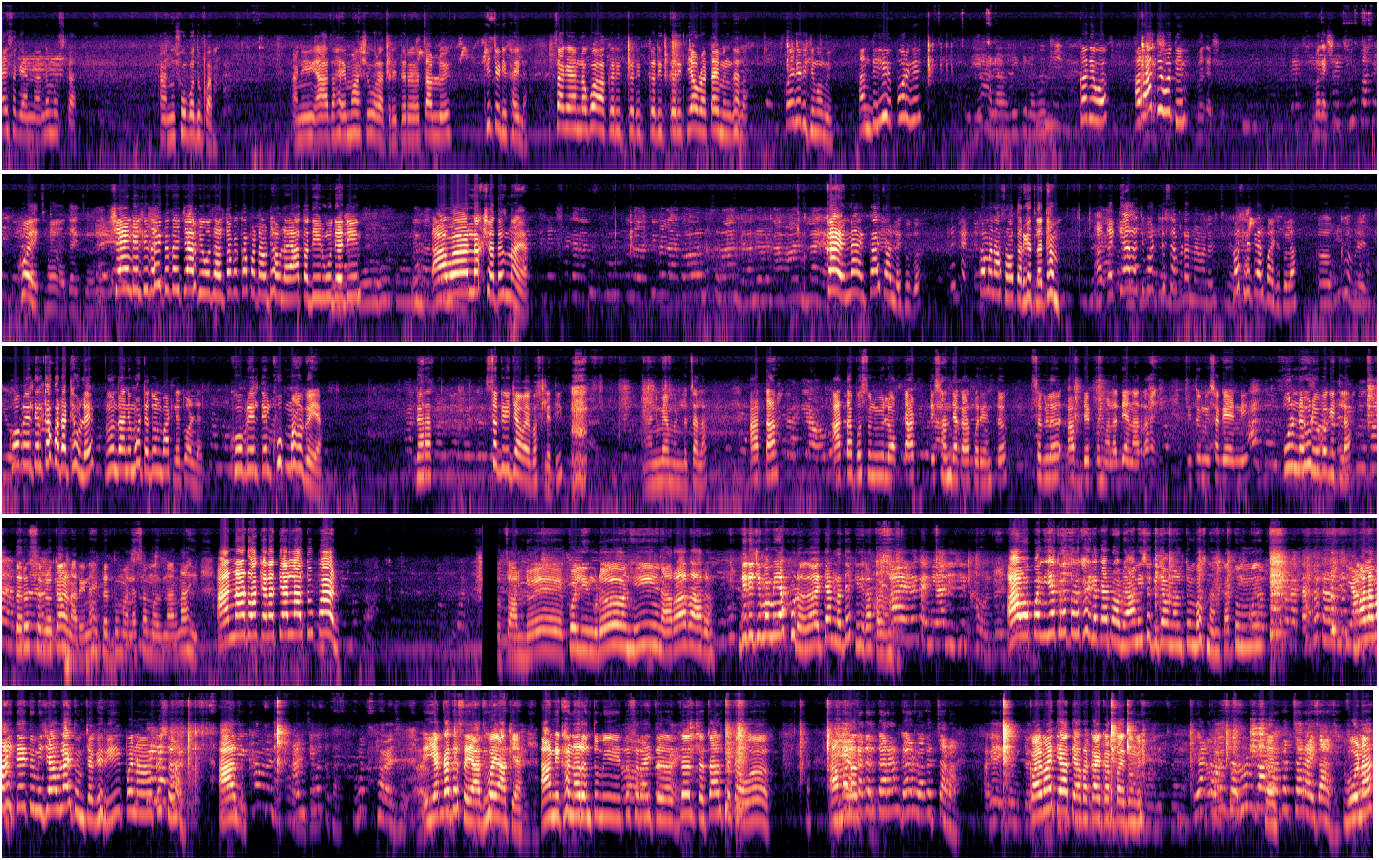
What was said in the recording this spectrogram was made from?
हाय सगळ्यांना नमस्कार. आणि शोभा दुपार. आणि आज आहे महाशिवरात्री तर चाललोय खिचडी खायला. सगळ्यांना गोळा करीत करीत करीत करीत एवढा टायमिंग झाला. होय दिदीची मम्मी? आणि ती ही पोरगी? कधी हो? व रात्री होती. होय. शँडेल तिचा इथं चार दिवस झालं तो का कपाटावर ठेवलाय. आता देईन उद्या देईन. आव लक्षातच नाही. काय नाही काय चाललंय तुझं? कमन असा अवतार घेतला थांब. तेलाची बाटली सापडा ना मला कसले तेल पाहिजे तुला? खोबरे खोबरेल तेल कपाटात ठेवलंय? नोंदराने मोठ्या दोन बाटल्या तोडल्यात. खोबरेल तेल खूप महाग आहे या. घरात सगळी जेवाय बसल्या ती. आणि मी म्हणलं चला आता आतापासून मी लॉकटाट ते संध्याकाळपर्यंत सगळं अपडेट तुम्हाला देणार आहे. ते तुम्ही सगळ्यांनी पूर्ण व्हिडिओ बघितला तरच सगळं कळणार आहे नाहीतर तुम्हाला समजणार नाही अण्णा डोक्याला तेल लाव तू पण चाललोय कोलिंगडन ही नारार दीदीची मम्मी या पुढं त्यांना दे की रताळ आव पण एक रताळ खायला काय प्रॉब्लेम आम्ही सगळी जेवणार तुम्ही बसणार का तुम्ही मला माहिती आहे तुम्ही जेवलाय तुमच्या घरी पण कसं आज एकादस आहे आज होय आत्या. आम्ही खाणार आणि तुम्ही तसं राहायचं. जलतं चालतं का व आम्हाला काय माहिती आत्या आता काय करताय तुम्ही? हो. ना?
